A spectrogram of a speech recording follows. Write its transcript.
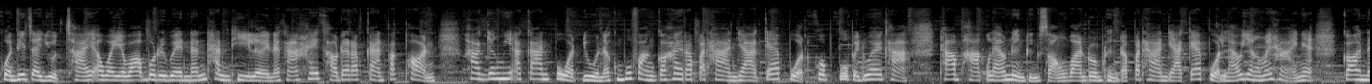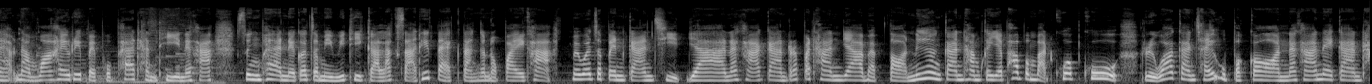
ควรที่จะหยุดใช้อวัยวะบริเวณนั้นทันทีเลยนะคะ ให้เขาได้รับการพักผ่อน หากยังมีอาการปวดอยู่นะคุณผู้ฟังก็ให้รับประทานยาแก้ปวดควบคู่ไปด้วยค่ะ ถ้าพักแล้ว 1-2 วันรวมถึงรับประทานยาแก้ปวดแล้วยังไม่หายเนี่ยก็แนะนำว่าให้รีบไปพบแพทย์ทันทีนะคะ ซึ่งแพทย์เนี่ยก็จะมีวิธีการรักษาที่แตกต่างกันออกไปค่ะ ไม่ว่าจะเป็นการฉีดยานะนะคะ การรับประทานยาแบบต่อเนื่อง การทำกายภาพบำบัดควบคู่ หรือว่าการใช้อุปกรณ์นะคะ ในการท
